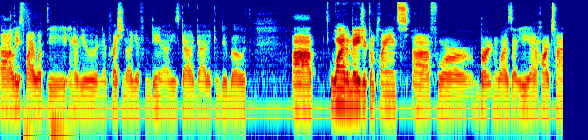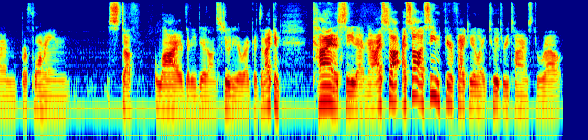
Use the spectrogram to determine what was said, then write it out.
Uh, at least by what the interview and the impression that I get from Dino, he's got a guy that can do both. Uh, one of the major complaints uh, for Burton was that he had a hard time performing stuff live that he did on studio records, and I can kind of see that now. I saw, I saw, I've seen Fear Factory like two or three times throughout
